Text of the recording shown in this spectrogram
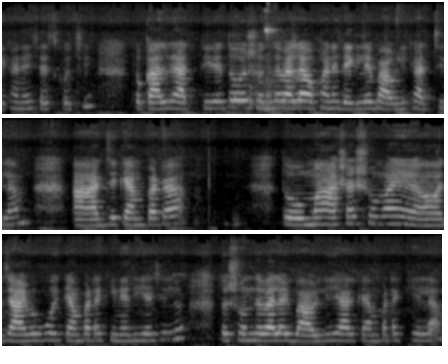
এখানে শেষ করছি। তো কাল রাত্রিরে তো সন্ধ্যাবেলা ওখানে দেখলে বাউলি খাচ্ছিলাম। আর যে ক্যাম্পাটা তো মা আসার সময় জামাইবাবু ওই ক্যাম্পাটা কিনে দিয়েছিল। তো সন্ধেবেলা ওই বাউলি আর ক্যাম্পাটা খেলাম।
